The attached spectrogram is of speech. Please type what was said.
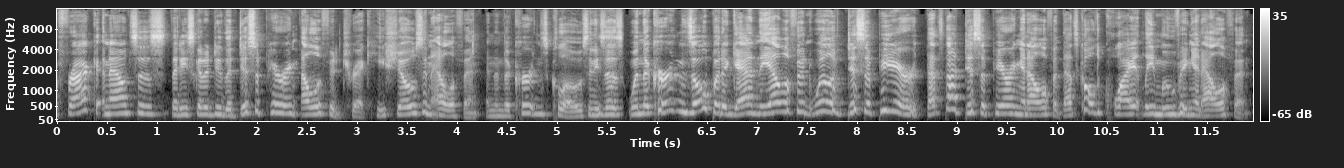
Frack announces that he's going to do the disappearing elephant trick. He shows an elephant, and then the curtains close, and he says, When the curtains open again, the elephant will have disappeared. That's not disappearing an elephant, that's called quietly moving an elephant.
